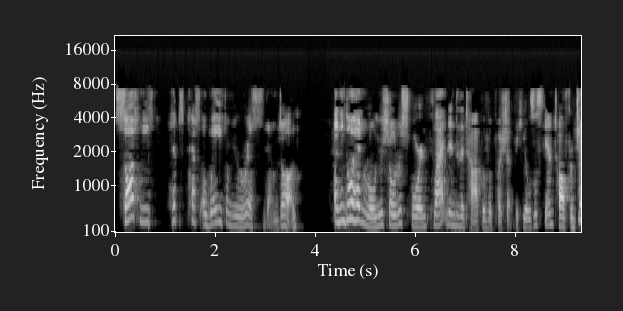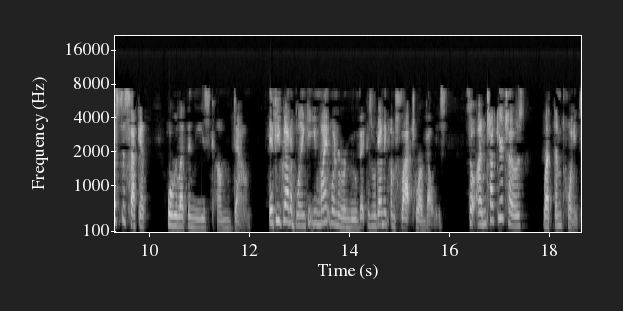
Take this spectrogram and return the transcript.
soft knees, hips press away from your wrists, down dog. And then go ahead and roll your shoulders forward, and flatten into the top of a push-up. The heels will stand tall for just a second we let the knees come down. If you've got a blanket, you might want to remove it because we're going to come flat to our bellies. So untuck your toes, let them point.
